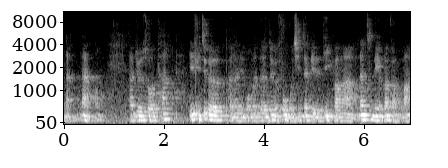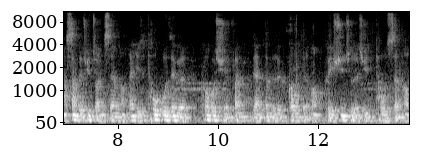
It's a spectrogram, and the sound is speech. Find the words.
难难哦。那就是说，他也许这个可能我们的这个父母亲在别的地方啊，那是没有办法马上的去转生哦，那也是透过这个。透过旋翻燃灯的这个功德哦，可以迅速的去投生哦，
